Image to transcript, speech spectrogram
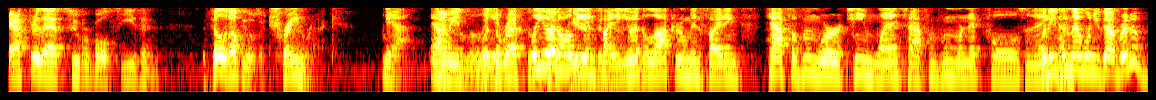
after that Super Bowl season, Philadelphia was a train wreck. Yeah, I mean, absolutely. with the rest of the team. well, you had Doug all the infighting. You had the locker room infighting. Half of them were Team Wentz. Half of them were Nick Foles. And But even then, when you got rid of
